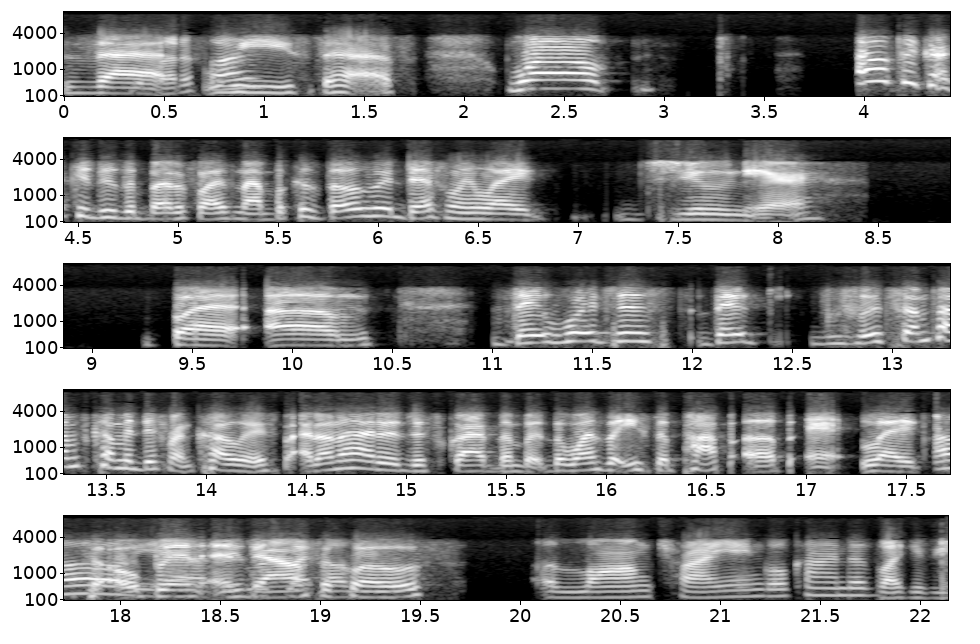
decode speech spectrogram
that we used to have. Well, I don't think I could do the butterflies now because those are definitely like junior. But um they were just they would sometimes come in different colors, but I don't know how to describe them. But the ones that used to pop up and like to Oh, open yeah, and down like to a- close. A long triangle kind of like if you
